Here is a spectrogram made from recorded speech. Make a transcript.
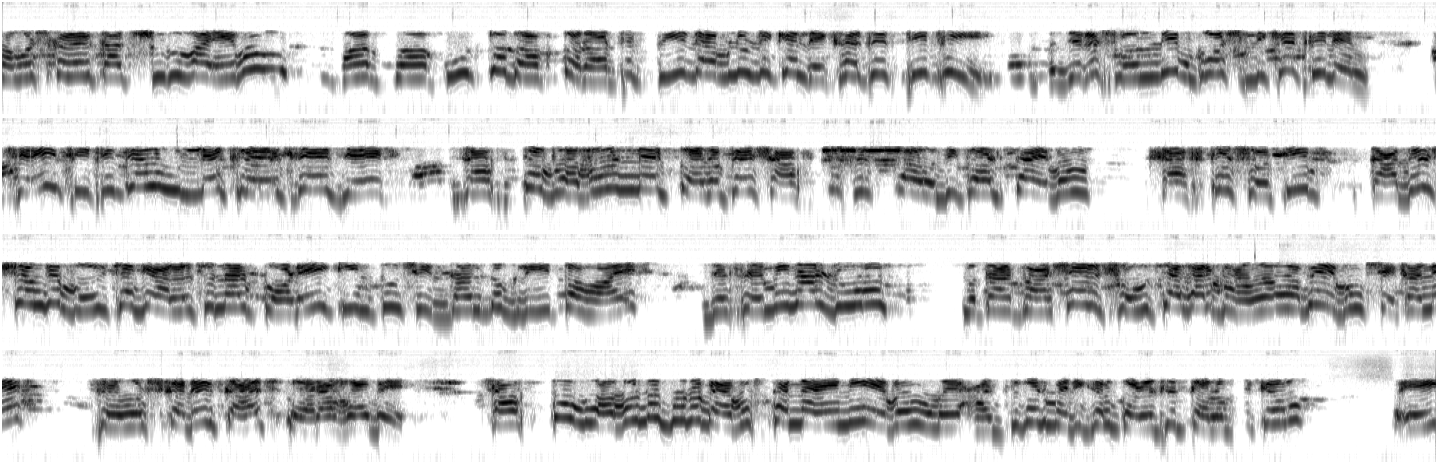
সংস্কারের কাজ শুরু হয় এবং পূর্ত দপ্তর অর্থাৎ পিডাব্লিউডি কে লেখা যে চিঠি, যেটা সন্দীপ ঘোষ লিখেছিলেন, সেই চিঠিতে উল্লেখ রয়েছে যে স্বাস্থ্য ভবনের তরফে স্বাস্থ্য শিক্ষা অধিকর্তা এবং স্বাস্থ্য সচিব তাদের সঙ্গে বৈঠকে আলোচনার পরেই কিন্তু সিদ্ধান্ত গৃহীত হয় যে সেমিনার রুম তার পাশে শৌচাগার ভাঙা হবে এবং সেখানে সংস্কারের কাজ করা হবে। স্বাস্থ্য ভবনে কোনো ব্যবস্থা নেয়নি এবং আর্জিকর মেডিকেল কলেজের তরফ থেকেও এই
